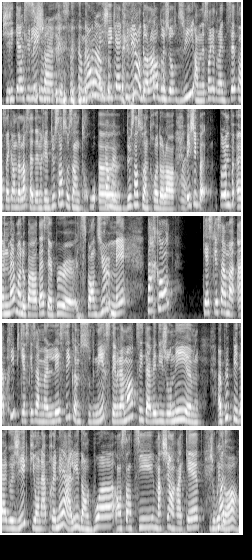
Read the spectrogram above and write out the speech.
puis, j'ai Pas calculé. si cher que ça, quand même. Non, mais j'ai calculé en dollars d'aujourd'hui, en 1997, 150 dollars, ça donnerait 263, euh, Quand même. 263 dollars. Ouais. Fait que je sais pas, pour une, une mère monoparentale, c'est un peu euh, dispendieux, mais par contre, qu'est-ce que ça m'a appris puis qu'est-ce que ça m'a laissé comme souvenir, c'était vraiment, tu sais, t'avais des journées euh, un peu pédagogiques, puis on apprenait à aller dans le bois, en sentier, marcher en raquette. Jouer Moi, dehors.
